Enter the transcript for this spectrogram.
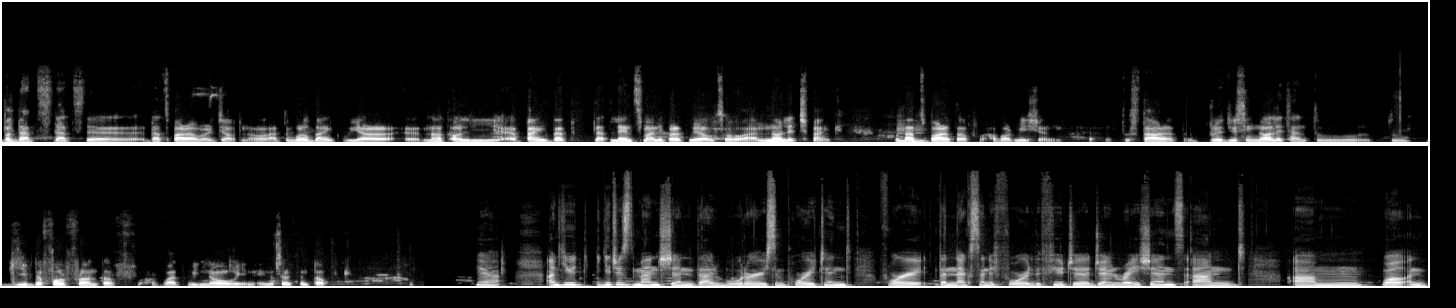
but that's that's the that's part of our job. Know? At the World Bank, we are uh, not only a bank that that lends money, but we are also a knowledge bank. So mm-hmm. that's part of, of our mission to start producing knowledge and to to give the forefront of, of what we know in, in a certain topic. Yeah, and you you just mentioned that water is important for the next and for the future generations, and um, well, and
